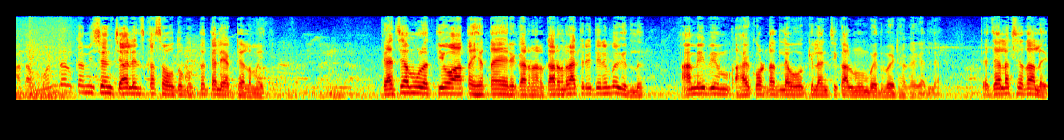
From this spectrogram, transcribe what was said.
आता मंडल कमिशन चॅलेंज कसा होतो फक्त त्याला एकट्याला माहिती. त्याच्यामुळं तो आता हे तयारी करणार. कारण रात्री त्याने बघितलं आम्ही बी हायकोर्टातल्या वकिलांची काल मुंबईत बैठका घेतल्या. त्याच्या लक्षात आलंय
